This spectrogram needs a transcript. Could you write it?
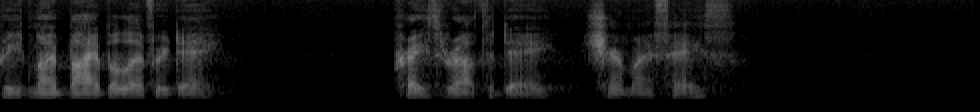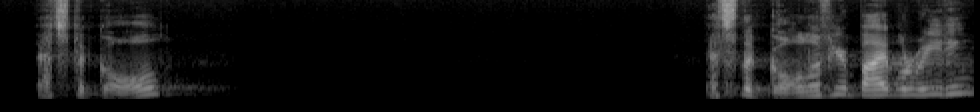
Read my Bible every day, pray throughout the day, share my faith. That's the goal? That's the goal of your Bible reading?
